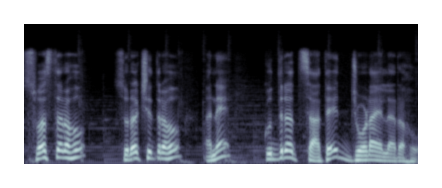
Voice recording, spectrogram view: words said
સ્વસ્થ રહો, સુરક્ષિત રહો અને કુદરત સાથે જોડાયેલા રહો.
